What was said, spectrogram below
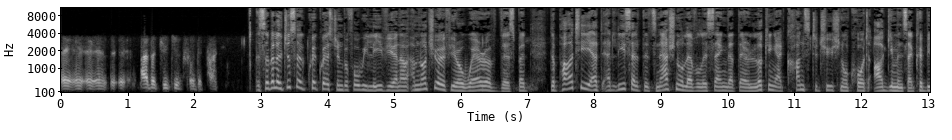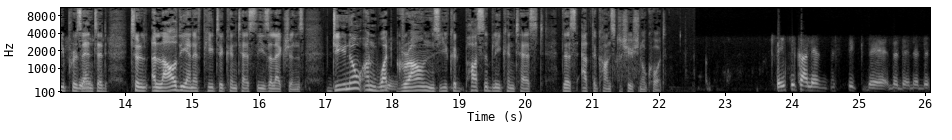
uh, other duties for the party. Sabelo, just a quick question before we leave you, and I'm not sure if you're aware of this, but the party, at, at least at its national level, is saying that they're looking at constitutional court arguments that could be presented yes. to allow the NFP to contest these elections. Do you know on what yes. grounds you could possibly contest this at the constitutional court? Basically, as we speak, the, the, the,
